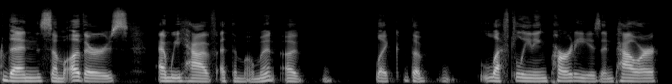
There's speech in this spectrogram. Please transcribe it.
than some others, and we have at the moment a like the left leaning party is in power.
